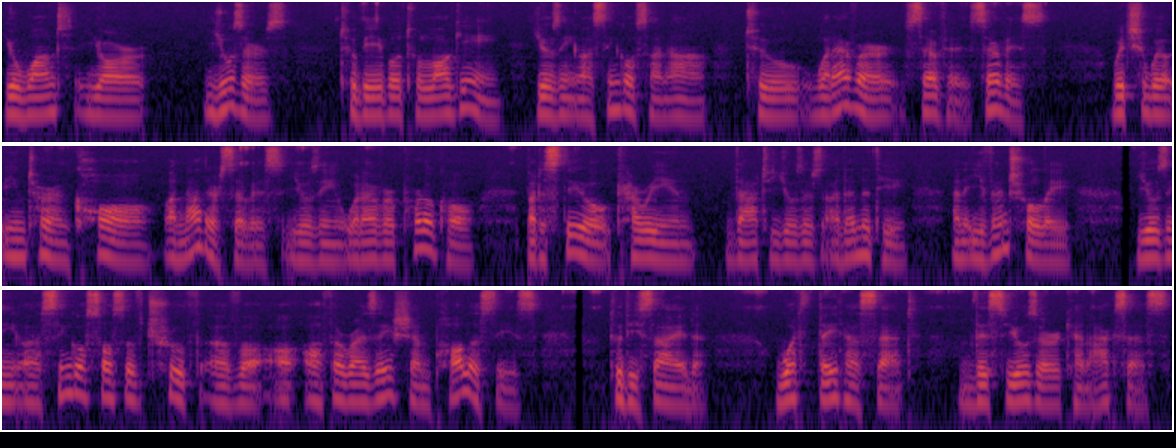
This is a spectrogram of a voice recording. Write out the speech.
you want your users to be able to log in using a single sign-on to whatever service, service, which will in turn call another service using whatever protocol, but still carrying that user's identity and eventually using a single source of truth of uh, authorization policies to decide what data set this user can access,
